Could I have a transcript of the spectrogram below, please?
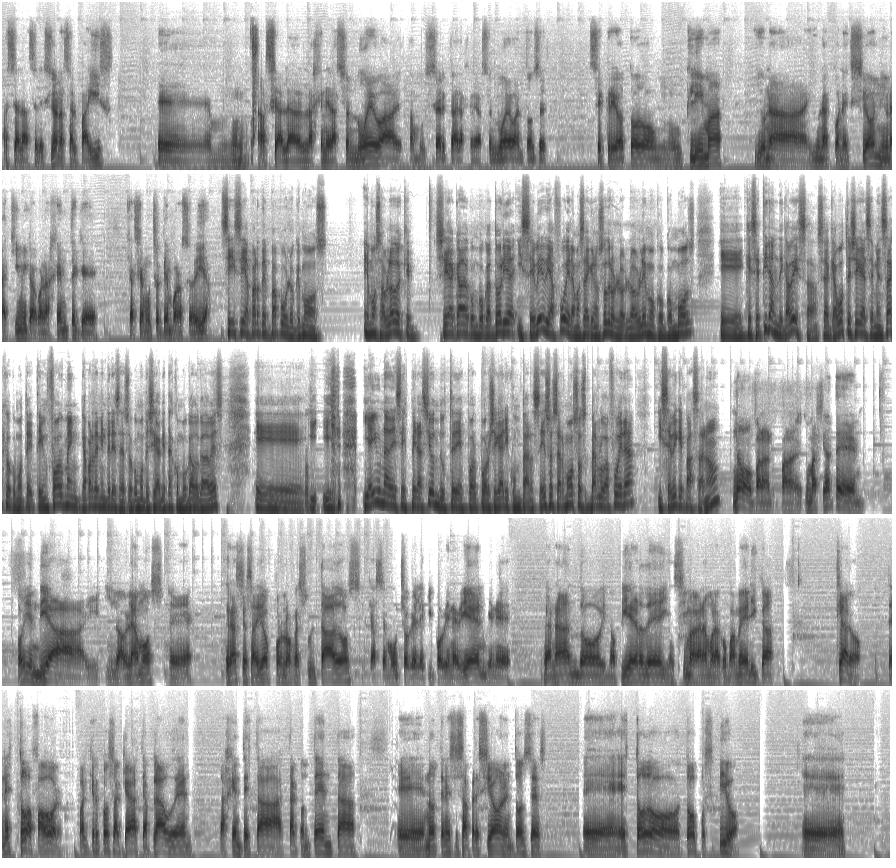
hacia la selección, hacia el país, eh, hacia la, generación nueva, está muy cerca de la generación nueva, entonces se creó todo un, clima y una, y una conexión y una química con la gente que, que hacía mucho tiempo no se veía. Sí, sí, aparte, Papu, lo que hemos, hemos hablado es que llega cada convocatoria y se ve de afuera, más allá de que nosotros lo, hablemos con, vos, eh, que se tiran de cabeza. O sea, que a vos te llega ese mensaje o como te, informen, que aparte me interesa eso, cómo te llega que estás convocado cada vez. Eh, y, hay una desesperación de ustedes por, por llegar y juntarse. Eso es hermoso verlo de afuera y se ve que pasa, ¿no? No, para, imagínate, hoy en día, y, lo hablamos, eh, gracias a Dios por los resultados y que hace mucho que el equipo viene bien, viene ganando y no pierde y encima ganamos la Copa América. Claro, tenés todo a favor. Cualquier cosa que hagas te aplauden, la gente está, está contenta, eh, no tenés esa presión, entonces eh, es todo, todo positivo. Eh,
